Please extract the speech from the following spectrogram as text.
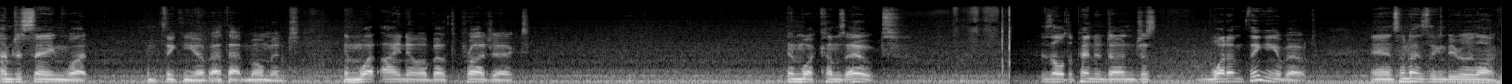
I'm just saying what I'm thinking of at that moment and what I know about the project and what comes out is all dependent on just what I'm thinking about. And sometimes they can be really long.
